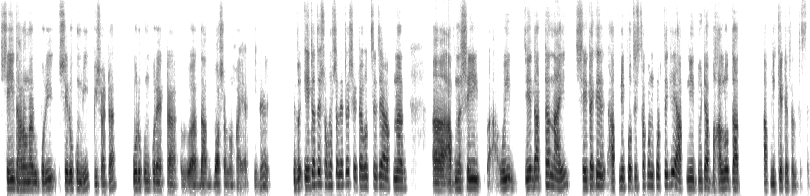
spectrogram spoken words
সেই ধারণার উপরই সেরকমই বিষয়টা, ওরকম করে একটা দাঁত বসানো হয় আর কি হ্যাঁ। কিন্তু এটাতে সমস্যা যেটা, সেটা হচ্ছে যে আপনার আপনার সেই, ওই যে দাঁতটা নাই, সেটাকে আপনি প্রতিস্থাপন করতে গিয়ে আপনি দুইটা ভালো দাঁত আপনি কেটে ফেলতেছেন।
